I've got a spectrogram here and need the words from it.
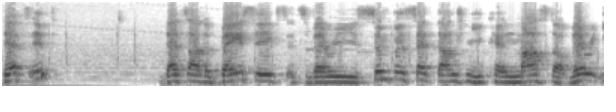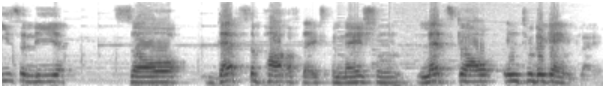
That's it. That's are the basics. It's a very simple set dungeon you can master very easily. So that's the part of the explanation. Let's go into the gameplay.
